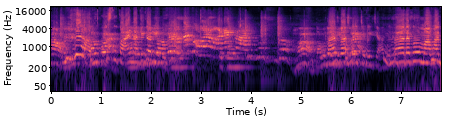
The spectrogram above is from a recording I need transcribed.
খাও। আলু পোস্ত খায় না কি খাবি? হ্যাঁ তবে তো বাস বাস হয়েছে হয়েছে আহ, দেখো মা ভাত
